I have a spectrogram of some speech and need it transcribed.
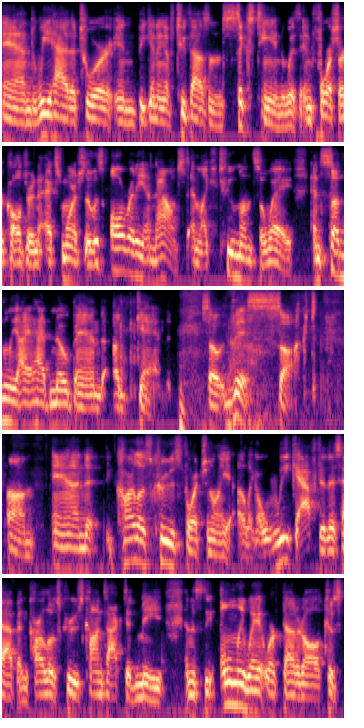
and we had a tour in beginning of 2016 with Enforcer, Cauldron, Exmortus. It was already announced and like two months away, and suddenly I had no band again. So this sucked. Um, and Carlos Cruz, fortunately, uh, like a week after this happened, Carlos Cruz contacted me, and it's the only way it worked out at all because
